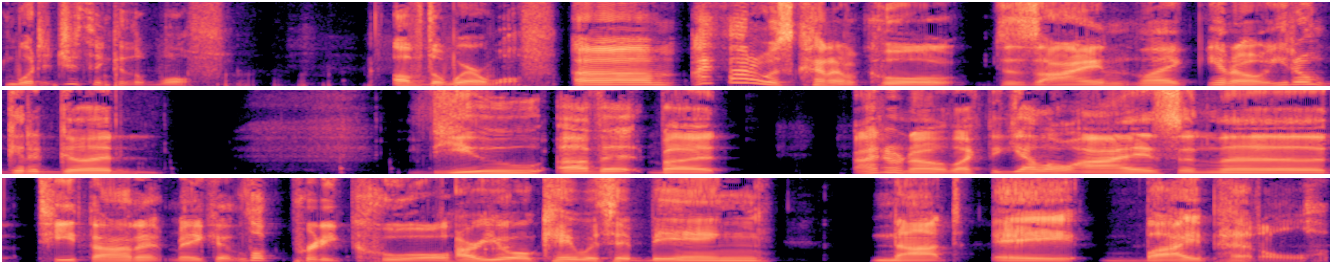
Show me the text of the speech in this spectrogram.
What did you think of the wolf? Of the werewolf. Um, I thought it was kind of a cool design. Like, you know, you don't get a good view of it, but I don't know, like the yellow eyes and the teeth on it make it look pretty cool. Are you okay with it being not a bipedal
